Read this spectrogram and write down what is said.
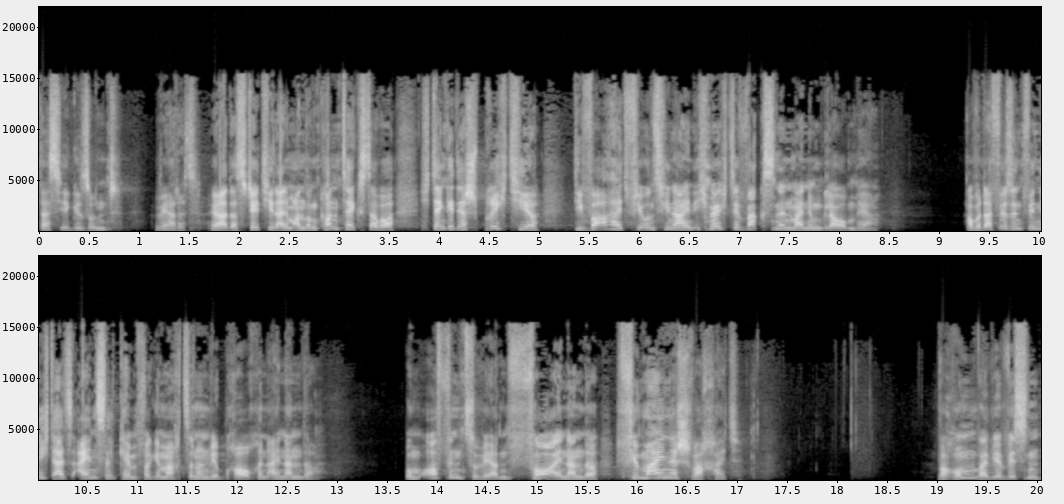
dass ihr gesund werdet. Ja, das steht hier in einem anderen Kontext, aber ich denke, der spricht hier die Wahrheit für uns hinein. Ich möchte wachsen in meinem Glauben, Herr. Aber dafür sind wir nicht als Einzelkämpfer gemacht, sondern wir brauchen einander, um offen zu werden voreinander für meine Schwachheit. Warum? Weil wir wissen,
